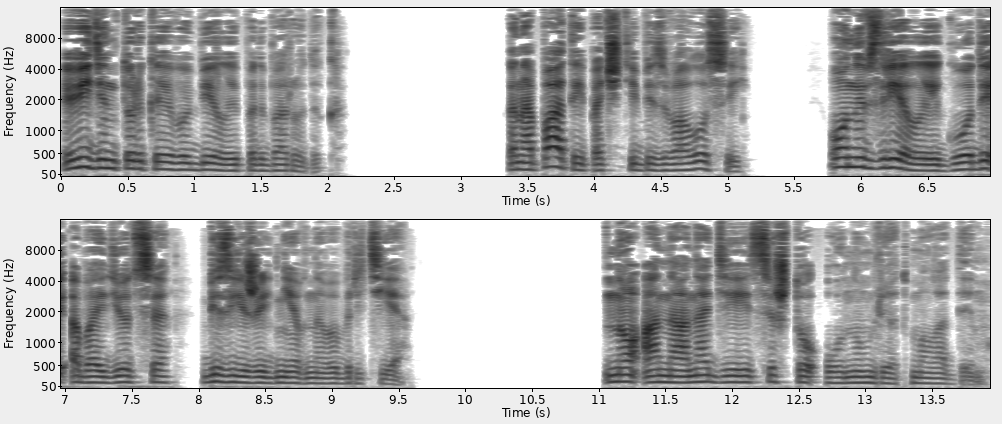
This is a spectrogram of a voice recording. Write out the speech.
виден только его белый подбородок конопатый, почти безволосый, он и в зрелые годы обойдется без ежедневного бритья. Но она надеется, что он умрет молодым.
